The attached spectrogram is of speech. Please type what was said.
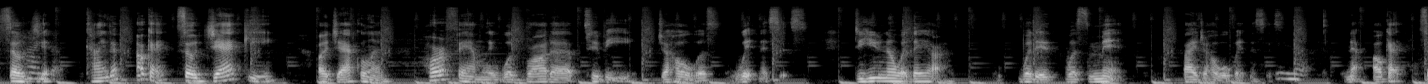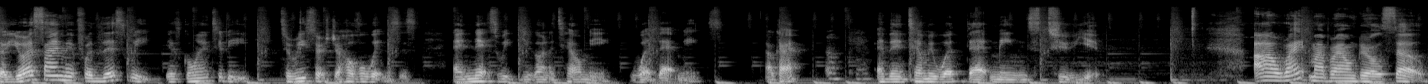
So, kind Ja- of. Kind of. Okay. So Jackie or Jacqueline, her family was brought up to be Jehovah's Witnesses. Do you know what they are? What it was meant by Jehovah Witnesses? No. No. Okay. So your assignment for this week is going to be to research Jehovah Witnesses, and next week you're going to tell me what that means. Okay Okay. and then tell me what that means to you. All right, my brown girls. So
